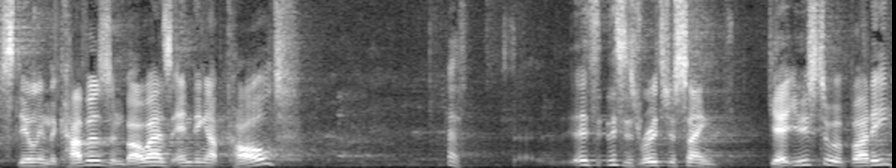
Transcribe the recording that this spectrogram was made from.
stealing the covers and Boaz ending up cold. This is Ruth just saying, Get used to it, buddy.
